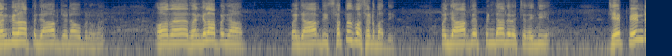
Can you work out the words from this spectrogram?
ਰੰਗਲਾ ਪੰਜਾਬ ਜਿਹੜਾ ਉਹ ਬਣਾਉਣਾ। ਔਰ ਰੰਗਲਾ ਪੰਜਾਬ ਪੰਜਾਬ ਦੀ 70% ਆਬਾਦੀ। ਪੰਜਾਬ ਦੇ ਪਿੰਡਾਂ ਦੇ ਵਿੱਚ ਰਹਿੰਦੀ ਹੈ। ਜੇ ਪਿੰਡ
